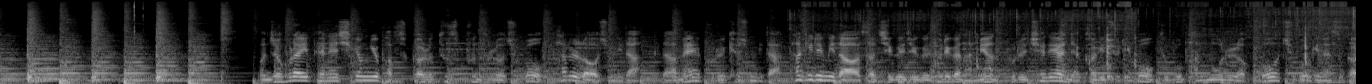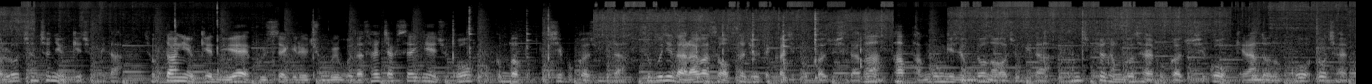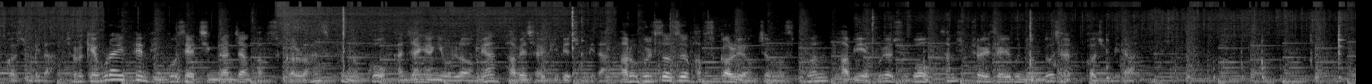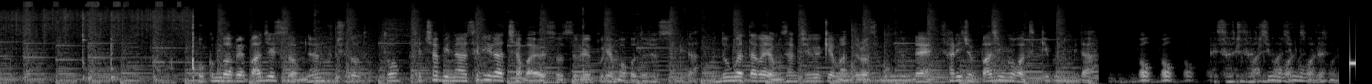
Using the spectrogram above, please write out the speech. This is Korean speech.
먼저 후라이팬에 식용유 밥 숟갈로 두 스푼 둘러주고 파를 넣어줍니다. 그 다음에 불을 켜줍니다. 파기름이 나와서 지글지글 소리가 나면 불을 최대한 약하게 줄이고 두부 반모를 넣고 주걱이나 숟갈로 천천히 으깨줍니다. 적당히 으깬 뒤에 불 세기를 중불보다 살짝 세게 해주고 볶음밥 볶듯이 볶아줍니다. 수분이 날아가서 없어질 때까지 볶아주시다가 밥 반 공기 정도 넣어줍니다. 30초 정도 잘 볶아주시고 계란도 넣고 또 잘 볶아줍니다. 저렇게 후라이팬 빈 곳에 진간장 밥 숟갈로 한 스푼 넣고 간장향이 올라오면 밥에 잘 비벼줍니다. 바로 굴소스 밥 숟갈로 0.5스푼 밥 위에 뿌려주고 30초에서 1분 정도 잘 볶아줍니다. 볶음밥에 빠질 수 없는 후추도 톡톡, 케첩이나 스리라차 마요 소스를 뿌려 먹어도 좋습니다. 운동 갔다가 영상 찍을 게 만들어서 먹는데 살이 좀 빠진 것 같은 기분입니다. 어? 어? 어? 뱃살 좀 빠진 것 같은데?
